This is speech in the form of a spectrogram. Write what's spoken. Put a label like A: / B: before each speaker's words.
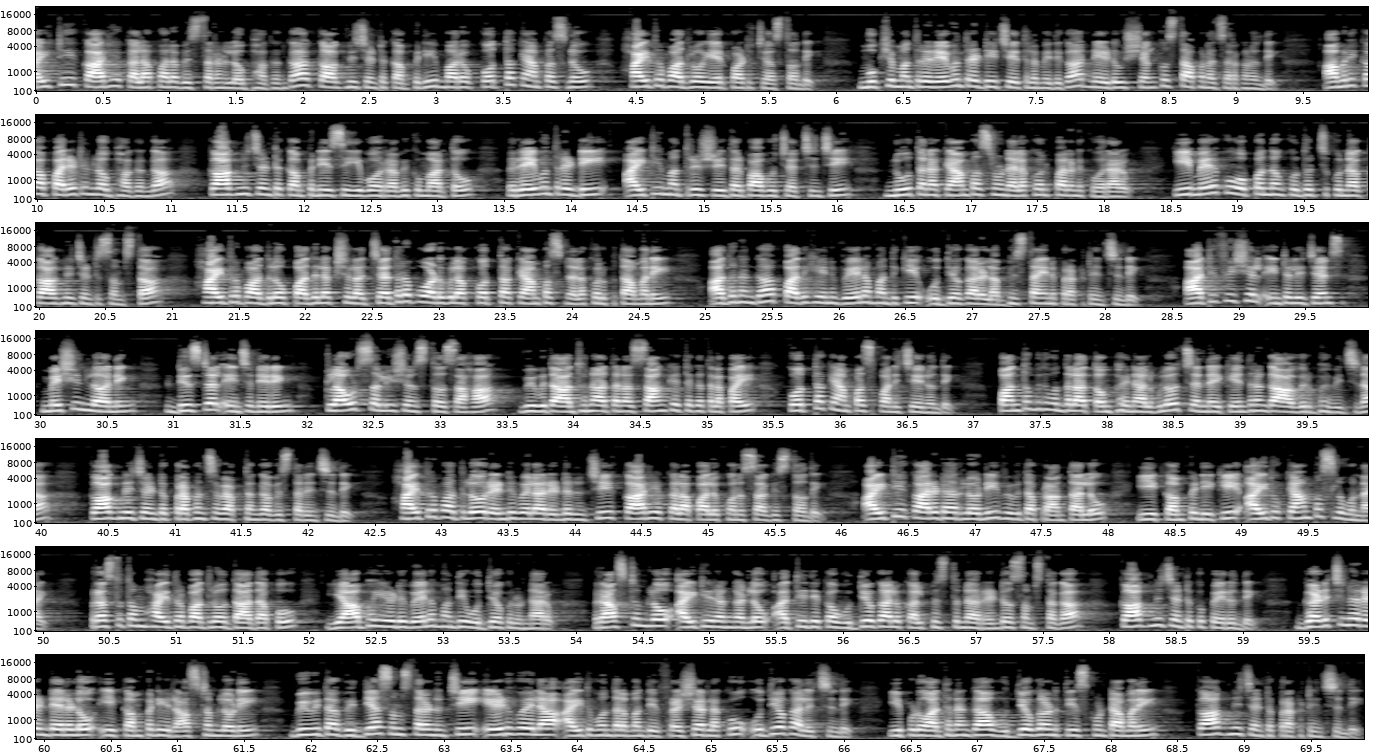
A: IT కార్యకలాపాల విస్తరణలో భాగంగా కాగ్నిజెంట్ కంపెనీ మరో కొత్త క్యాంపస్ను హైదరాబాద్లో ఏర్పాటు చేస్తోంది. ముఖ్యమంత్రి రేవంత్ రెడ్డి చేతుల మీదుగా నేడు శంకుస్థాపన జరగనుంది. అమెరికా పర్యటనలో భాగంగా కాగ్నిజెంట్ కంపెనీ సీఈఓ రవికుమార్తో రేవంత్ రెడ్డి ఐటీ మంత్రి శ్రీధర్బాబు చర్చించి నూతన క్యాంపస్ను నెలకొల్పాలని కోరారు. ఈ మేరకు ఒప్పందం కుదుర్చుకున్న కాగ్నిజెంట్ సంస్థ హైదరాబాద్లో పది లక్షల చదరపు అడుగుల కొత్త క్యాంపస్ నెలకొల్పుతామని అదనంగా పదిహేను వేల మందికి ఉద్యోగాలు లభిస్తాయని ప్రకటించింది. Artificial intelligence machine learning digital engineering cloud సొల్యూషన్స్తో సహా వివిధ అధునాతన సాంకేతికతలపై కొత్త క్యాంపస్ పనిచేయనుంది. పంతొమ్మిది వందల తొంభై నాలుగులో చెన్నై కేంద్రంగా ఆవిర్భవించిన కాగ్నిజెంట్ ప్రపంచవ్యాప్తంగా విస్తరించింది. హైదరాబాద్లో రెండు వేల రెండు నుంచి కార్యకలాపాలు కొనసాగిస్తోంది. ఐటీ కారిడార్లోని వివిధ ప్రాంతాల్లో ఈ కంపెనీకి ఐదు క్యాంపస్లు ఉన్నాయి. ప్రస్తుతం హైదరాబాద్లో దాదాపు యాభై ఏడు వేల మంది ఉద్యోగులున్నారు. రాష్ట్రంలో ఐటీ రంగంలో అత్యధిక ఉద్యోగాలు కల్పిస్తున్న రెండో సంస్థగా కాగ్నిజెంట్కు పేరుంది. గడిచిన రెండేళ్ళలో ఈ కంపెనీ రాష్ట్రంలోని వివిధ విద్యా సంస్థల నుంచి ఏడు వేల ఐదు వందల మంది ఫ్రెషర్లకు ఉద్యోగాలిచ్చింది. ఇప్పుడు అదనంగా ఉద్యోగులను తీసుకుంటామని కాగ్నిజెంట్ ప్రకటించింది.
